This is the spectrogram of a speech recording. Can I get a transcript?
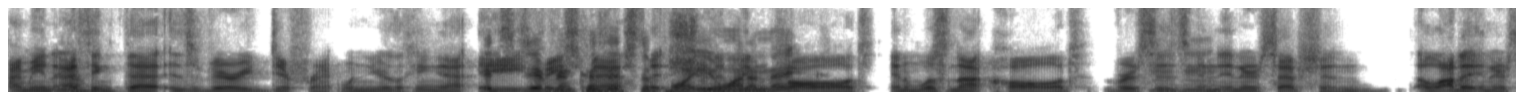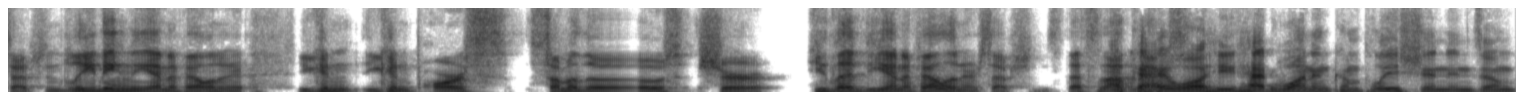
I mean, Yeah. I think that is very different when you're looking at a It's different face 'cause it's mask the that point should you have wanna been make. called and was not called versus an mm-hmm. interception. A lot of interceptions, leading the NFL. In. You can you can parse some of those. Sure, he led the NFL interceptions. That's not okay, well he had one incompletion in zone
